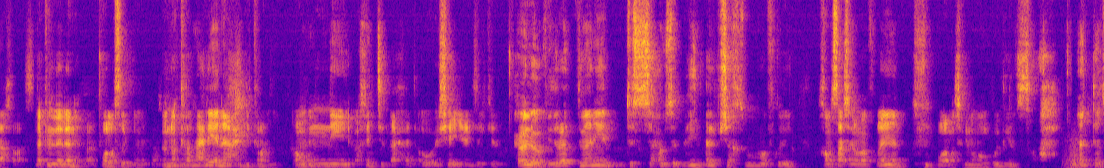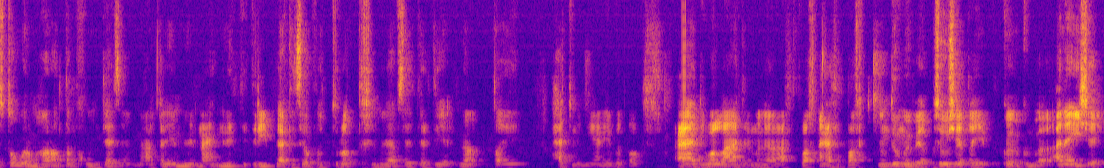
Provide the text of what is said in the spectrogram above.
لا خلاص. لكن لا لا نفع والله صدق لا نفع لأنه اكره ما علي أنا أحد يكرهني. أو إني أخجل أحد أو شيء يعني زي كذا. حلو. في 83 79 ألف شخص مو موافقين 15 موافقين والله شكلهم منبوذين الصراحة. أنت تطور مهارات طبخ ممتازة مع القليل من مع من التدريب. لكن سوف تلطخ الملابس للترديه أثناء الطهي. حتما يعني بالضبط. عادي والله عادي لما أنا أعرف اطبخ أنا أعرف اطبخ اندومي بيض بسوي شيء طيب. أنا أي شيء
